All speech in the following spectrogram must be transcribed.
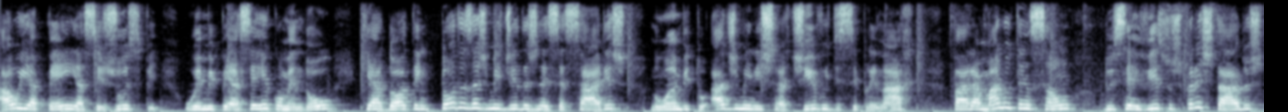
Ao IAPEM e à Sejusp, o MPAC recomendou que adotem todas as medidas necessárias no âmbito administrativo e disciplinar para a manutenção dos serviços prestados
